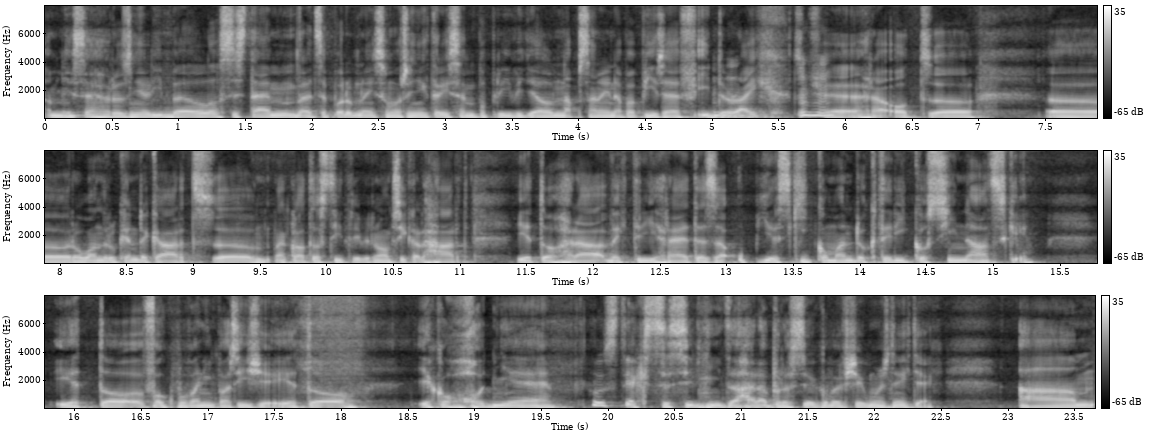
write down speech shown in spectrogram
A mně se hrozně líbil systém velice podobný, samozřejmě, který jsem poprvé viděl napsaný na papíře v Eat the Reich, což je hra od uh, uh, Rowan Rook and Descartes, uh, nakladatelství, který vydal například Hard. Je to hra, ve které hrajete za upírský komando, který kosí nácky. Je to v okupované Paříži. Je to jako hodně Hustý. excesivní ta hra, prostě jako ve všech možných těch. A um,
